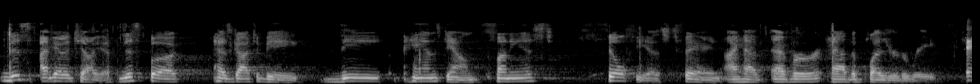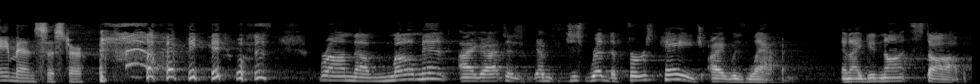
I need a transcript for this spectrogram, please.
this, I gotta tell you, this book has got to be the hands down funniest, filthiest thing I have ever had the pleasure to read. Amen, sister. I mean, it was from the moment I got to I just read the first page, I was laughing, and I did not stop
